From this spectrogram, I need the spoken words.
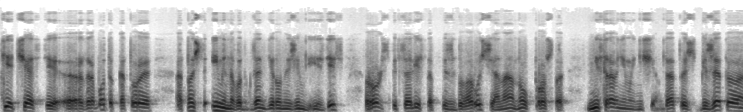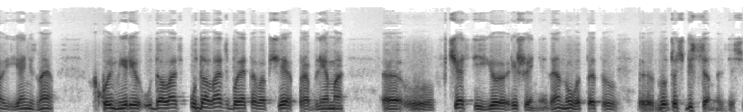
те части э, разработок, которые относятся именно вот к зондированной Земле. И здесь роль специалистов из Беларуси, она, ну, просто несравнима ни с чем, да, то есть без этого, я не знаю, в какой мере удалась, удалась бы эта вообще проблема э, в части ее решения, да, ну, вот это, э, ну, то есть бесценно здесь,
